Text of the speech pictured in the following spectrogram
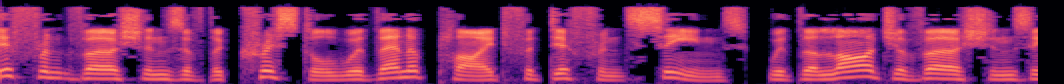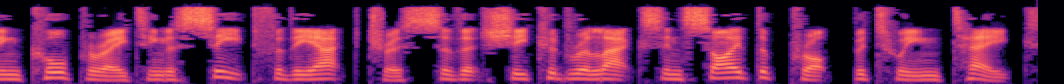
Different versions of the crystal were then applied for different scenes, with the larger versions incorporating a seat for the actress so that she could relax inside the prop between takes.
